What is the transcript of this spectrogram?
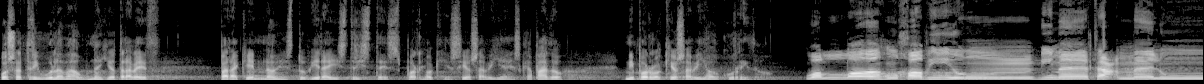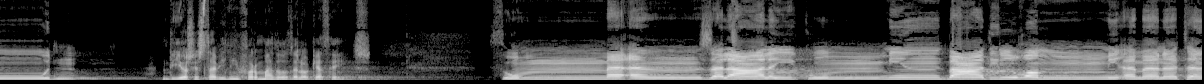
os atribulaba una y otra vez para que no estuvierais tristes por lo que se os había escapado ni por lo que os había ocurrido. والله خبير بما تعملون Dios está bien informado de lo que hacéis. ثم أنزل عليكم من بعد الغم أمنة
